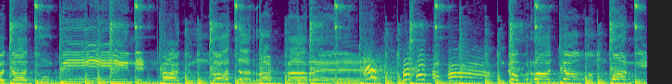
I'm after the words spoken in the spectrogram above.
बजा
